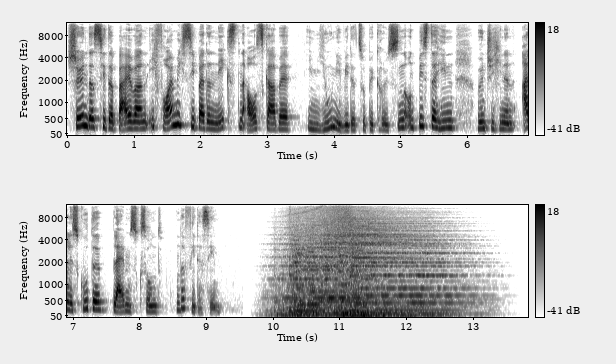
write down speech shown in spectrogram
Schön, dass Sie dabei waren. Ich freue mich, Sie bei der nächsten Ausgabe im Juni wieder zu begrüßen und bis dahin wünsche ich Ihnen alles Gute, bleiben Sie gesund und auf Wiedersehen.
